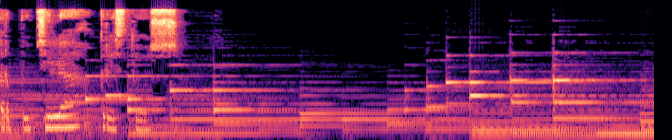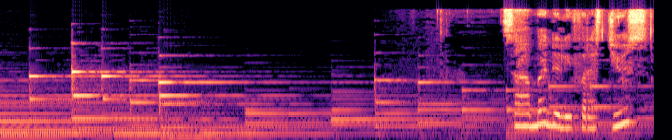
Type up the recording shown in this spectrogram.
Terpujilah Kristus. Sahabat Fresh Juice,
